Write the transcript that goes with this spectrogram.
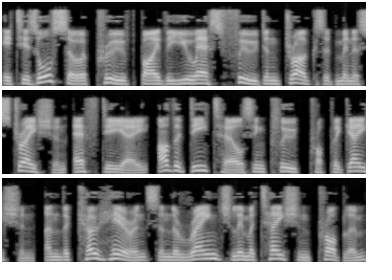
It is also approved by the U.S. Food and Drugs Administration (FDA). Other details include propagation and the coherence and the range limitation problem.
